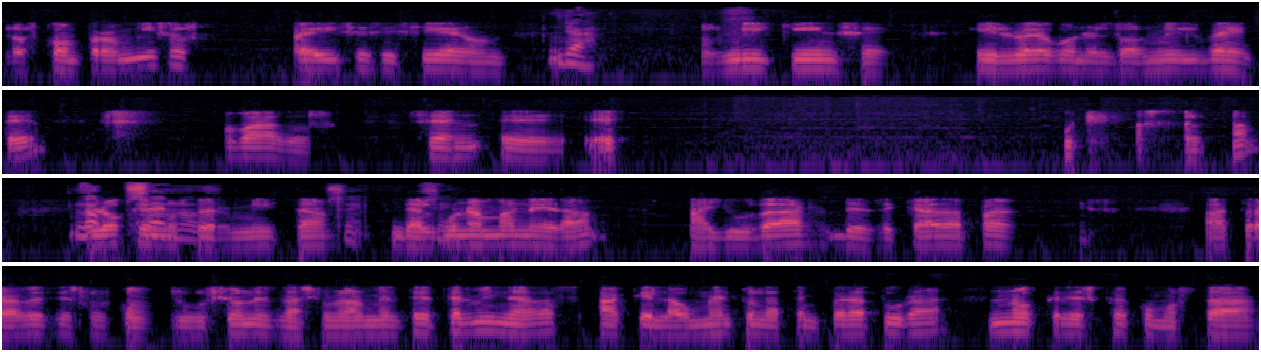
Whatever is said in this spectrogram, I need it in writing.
los compromisos que los países hicieron ya. en 2015 y luego en el 2020 aprobados sean eh, mucho más alta lo que nos permita de alguna manera ayudar desde cada país a través de sus contribuciones nacionalmente determinadas a que el aumento en la temperatura no crezca como está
